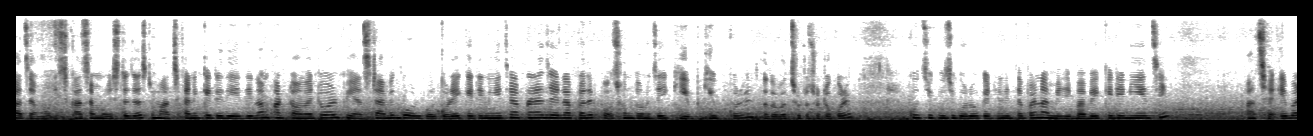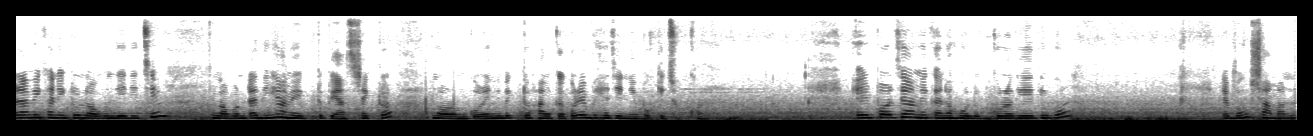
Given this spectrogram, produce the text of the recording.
কাঁচামরিচ। কাঁচামরিচটা জাস্ট মাঝখানে কেটে দিয়ে দিলাম আর টমেটো আর পেঁয়াজটা আমি গোল গোল করে কেটে নিয়েছি। আপনারা যেটা আপনাদের পছন্দ অনুযায়ী কিউব কিউব করে অথবা ছোটো ছোটো করে কুচি কুচি করেও কেটে নিতে পারেন। আমি এভাবে কেটে নিয়েছি। আচ্ছা এবার আমি এখানে একটু লবণ দিয়ে দিচ্ছি। লবণটা দিয়ে আমি একটু পেঁয়াজটা একটু নরম করে নিব, একটু হালকা করে ভেজে নিব কিছুক্ষণ। এরপর যে আমি এখানে হলুদ গুঁড়ো দিয়ে দিব। এবং সামান্য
